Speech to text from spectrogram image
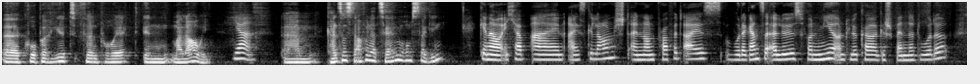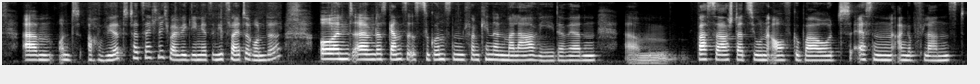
äh, kooperiert für ein Projekt in Malawi. Ja. Ähm, kannst du uns davon erzählen, worum es da ging? Genau, ich habe ein Eis gelauncht, ein Non-Profit-Eis, wo der ganze Erlös von mir und Lücker gespendet wurde. Ähm, und auch wird tatsächlich, weil wir gehen jetzt in die zweite Runde. Und ähm, das Ganze ist zugunsten von Kindern in Malawi. Da werden ähm, Wasserstationen aufgebaut, Essen angepflanzt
